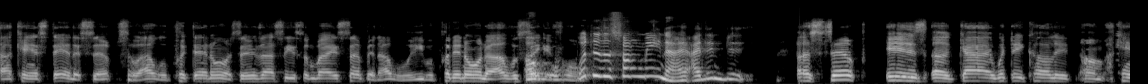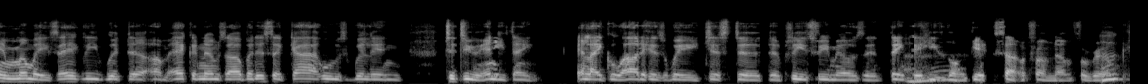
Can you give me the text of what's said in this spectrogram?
I can't stand a simp, so I will put that on. As soon as I see somebody simping, I will either put it on or I will sing oh, it for them. What does the song mean? I, I didn't. A simp is a guy. What they call it? Um, I can't remember exactly what the um acronyms are, but it's a guy who's willing to do anything and like go out of his way just to, to please females and think that uh, he's gonna get something from them for real. Okay.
